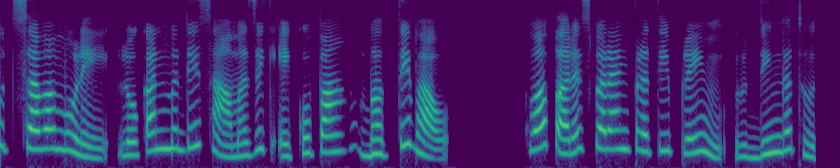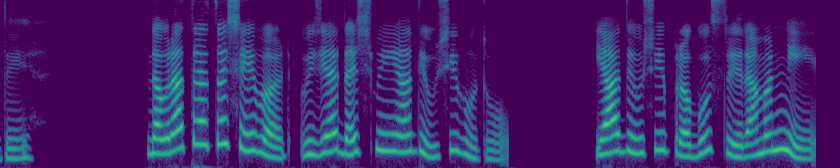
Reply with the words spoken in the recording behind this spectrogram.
उत्सवामुळे लोकांमध्ये सामाजिक एकोपा भक्तिभाव व परस्परांप्रती प्रेम वृद्धिंगत होते. नवरात्राचा शेवट विजयादशमी या दिवशी होतो. या दिवशी प्रभू श्रीरामांनी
